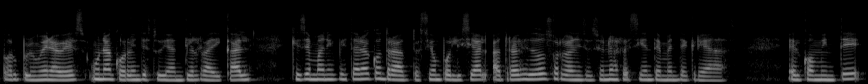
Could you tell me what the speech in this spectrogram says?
por primera vez una corriente estudiantil radical que se manifestará contra la actuación policial a través de dos organizaciones recientemente creadas, el Comité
